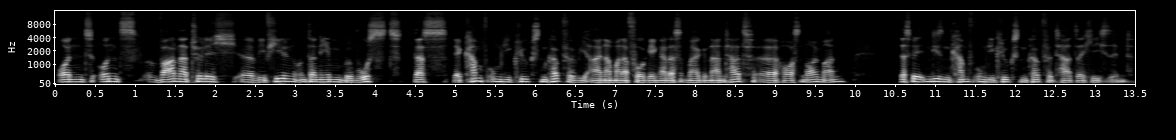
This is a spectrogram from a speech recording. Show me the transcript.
Und uns war natürlich, äh, wie vielen Unternehmen, bewusst, dass der Kampf um die klügsten Köpfe, wie einer meiner Vorgänger das immer genannt hat, äh, Horst Neumann, dass wir in diesem Kampf um die klügsten Köpfe tatsächlich sind.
